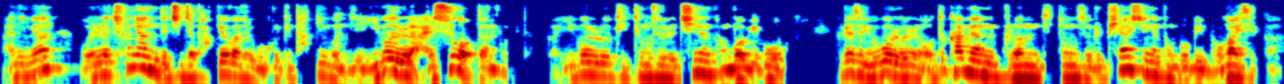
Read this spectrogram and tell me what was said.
아니면 원래 1000이었는데 진짜 바뀌어가지고 그렇게 바뀐 건지 이거를 알 수가 없다는 겁니다. 그러니까 이걸로 뒤통수를 치는 방법이고 그래서 이거를 어떻게 하면 그런 뒤통수를 피할 수 있는 방법이 뭐가 있을까?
